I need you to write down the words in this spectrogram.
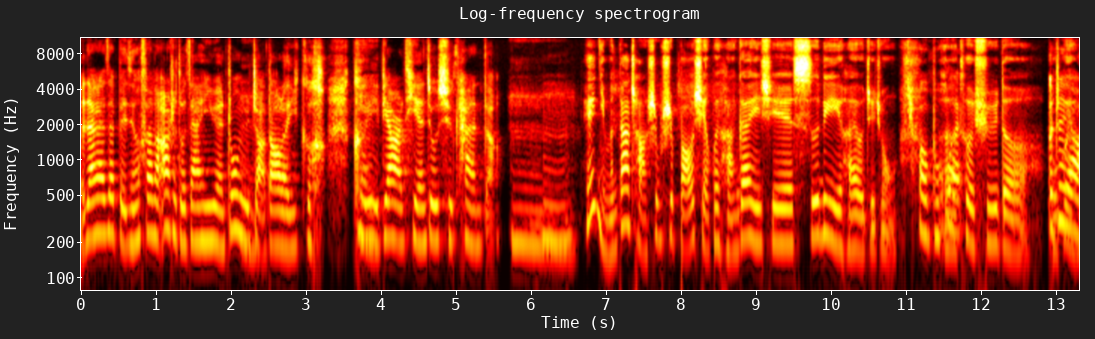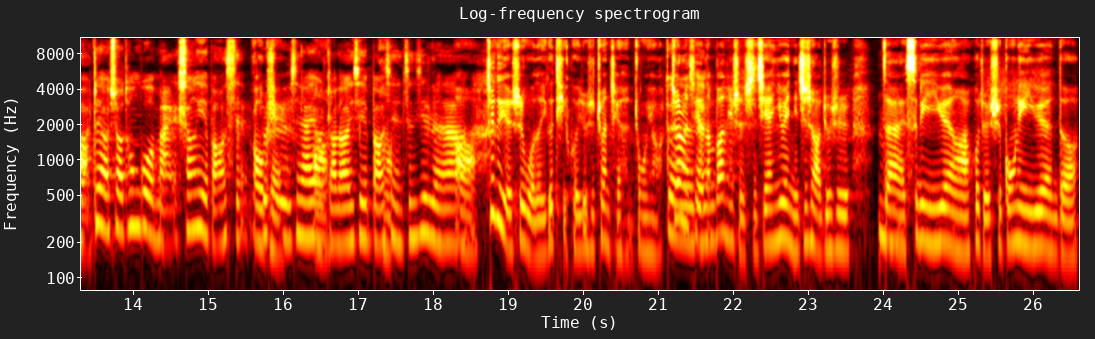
我大概在北京翻了。二十多家医院，终于找到了一个 可以第二天就去看的。嗯嗯，哎，你们大厂是不是保险会涵盖一些私立，还有这种哦不会特需的？呃，这要这要需要通过买商业保险，就是现在要找到一些保险经纪人啊。这个也是我的一个体会，就是赚钱很重要，对赚了钱能帮你省时间，因为你至少就是在私立医院啊，或者是公立医院的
